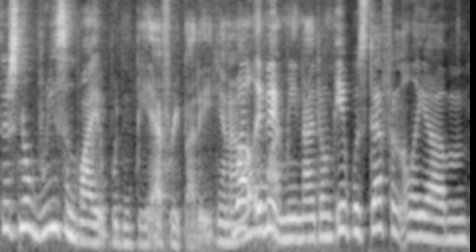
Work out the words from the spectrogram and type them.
there's no reason why it wouldn't be everybody, you know? Well, it, I mean, I don't. It was definitely um,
